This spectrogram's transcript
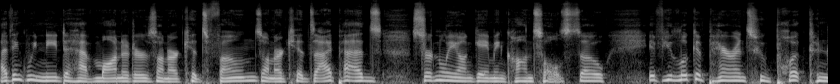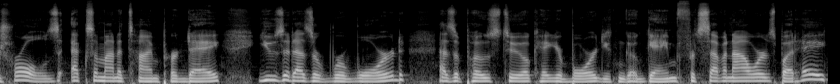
I think we need to have monitors on our kids' phones, on our kids' iPads, certainly on gaming consoles. So, if you look at parents who put controls X amount of time per day, use it as a reward as opposed to, okay, you're bored, you can go game for seven hours, but hey,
